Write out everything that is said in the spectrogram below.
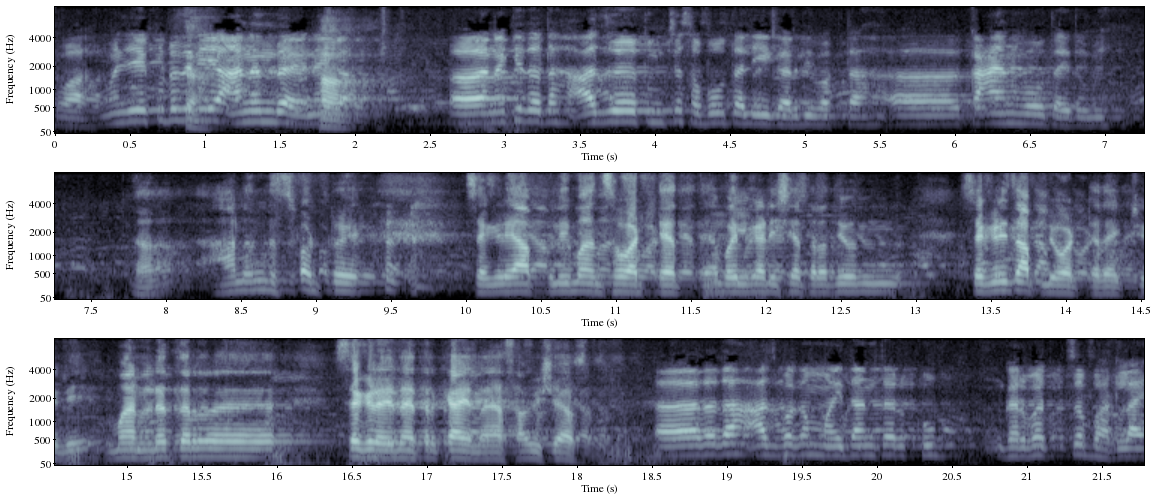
वा म्हणजे कुठेतरी आनंद आहे नाही का? नक्कीच आता आज तुमच्या सभोवताली गर्दी बघता काय अनुभवत आहे तुम्ही आनंदच वाटतोय. सगळी आपली माणसं वाटतात. त्या बैलगाडी क्षेत्रात येऊन सगळीच आपली वाटतात ऍक्च्युली मानलं तर सगळे नाही तर काय नाही असा विषय असतो. दादा आज बघा मैदान तर खूप गर्भच भरलाय.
